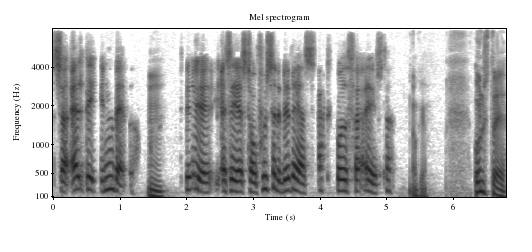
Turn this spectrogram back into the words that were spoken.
Så alt det inden valget. Mm. Det, altså, jeg står fuldstændig ved, hvad jeg har sagt, både før og efter. Okay. Onsdag,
